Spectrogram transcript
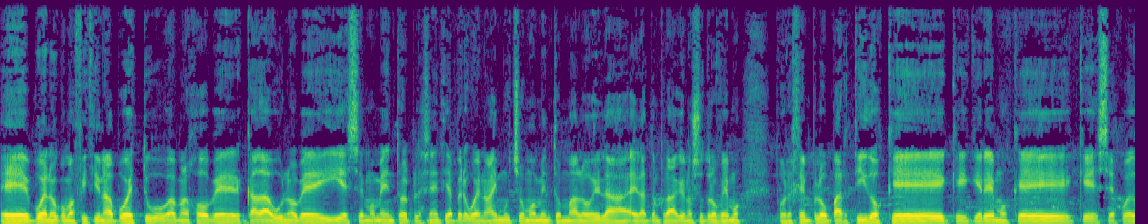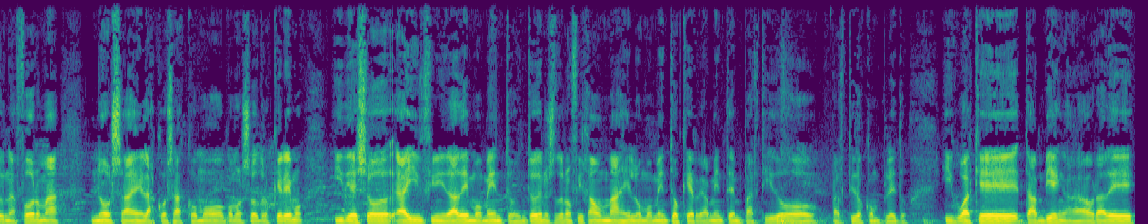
eh, bueno, como aficionado, pues tú a lo mejor ver, cada uno ve y ese momento de presencia, pero bueno, hay muchos momentos malos en la, en la temporada que nosotros vemos. Por ejemplo, partidos que, que queremos que, que, se juegue de una forma, no salen las cosas como, como nosotros queremos y de eso hay infinidad de momentos. Entonces nosotros nos fijamos más en los momentos que realmente en partidos, partidos completos. Igual que también a la hora de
